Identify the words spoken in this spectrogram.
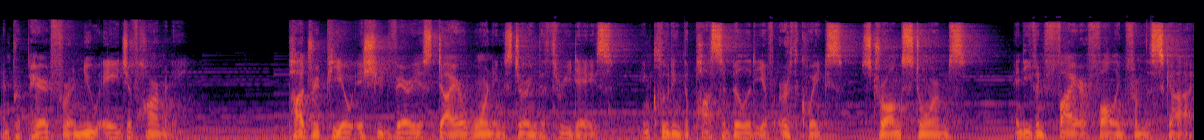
and prepared for a new age of harmony. Padre Pio issued various dire warnings during the three days, including the possibility of earthquakes, strong storms, and even fire falling from the sky.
